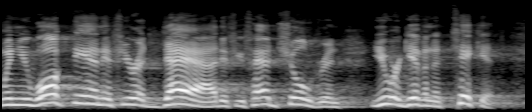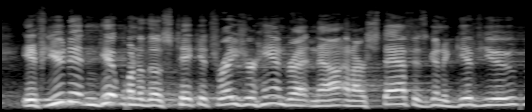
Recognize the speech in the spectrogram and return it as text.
When you walked in, if you're a dad, if you've had children, you were given a ticket. If you didn't get one of those tickets, raise your hand right now, and our staff is going to give you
